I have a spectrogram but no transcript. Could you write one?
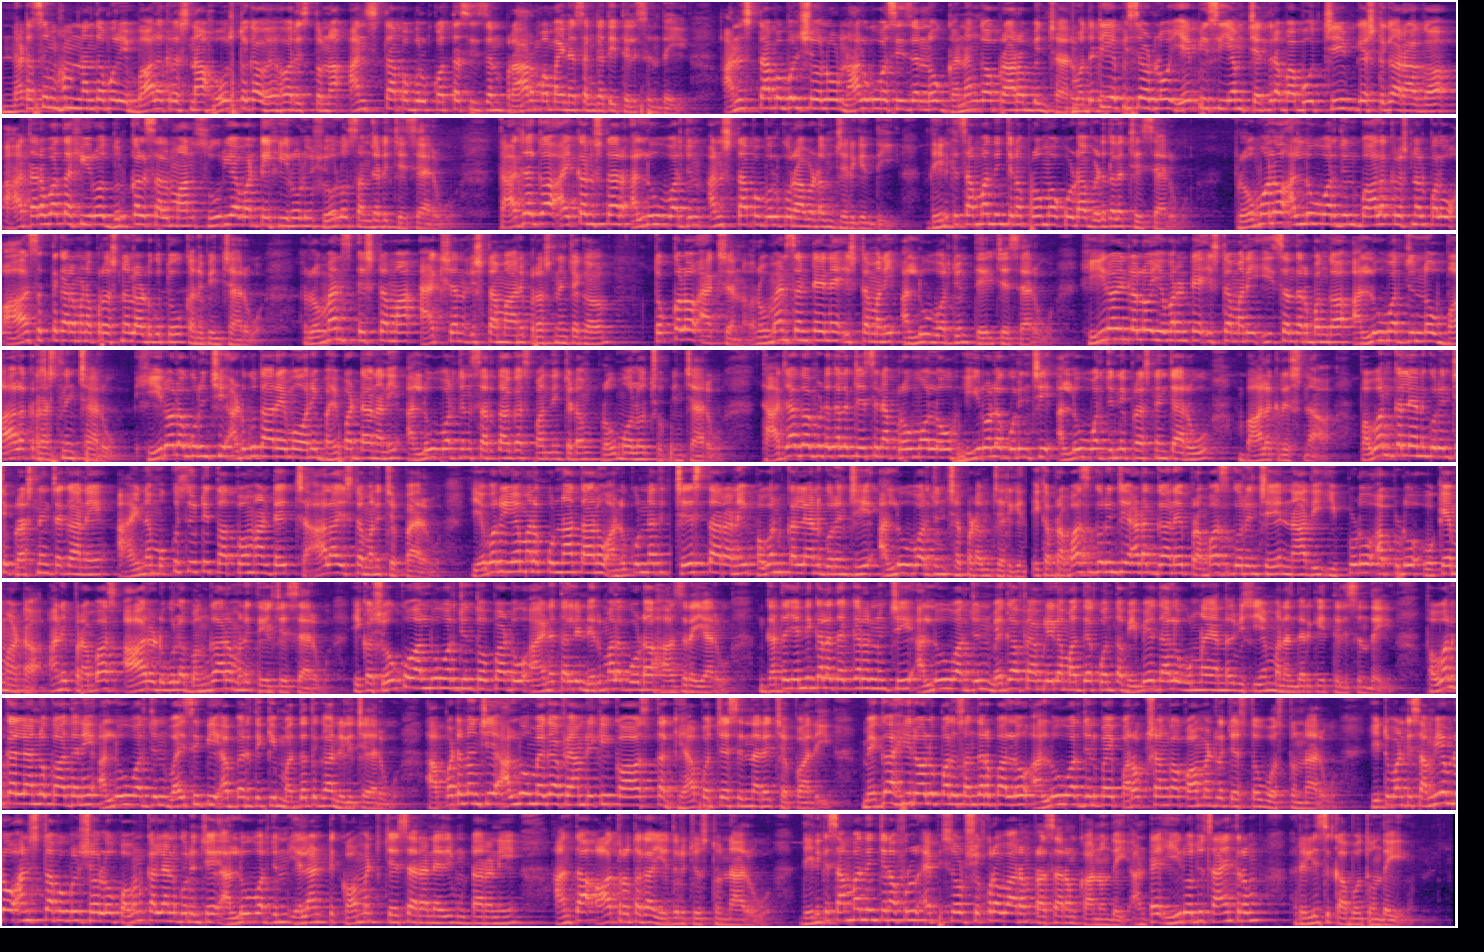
నటసింహం నందమూరి బాలకృష్ణ హోస్ట్గా వ్యవహరిస్తున్న అన్స్టాపబుల్ కొత్త సీజన్ ప్రారంభమైన సంగతి తెలిసిందే. అన్స్టాపబుల్ షోలో నాలుగవ సీజన్ను ఘనంగా ప్రారంభించారు. మొదటి ఎపిసోడ్లో ఏపీ సీఎం చంద్రబాబు చీఫ్ గెస్ట్గా రాగా ఆ తర్వాత హీరో దుల్కర్ సల్మాన్ సూర్య వంటి హీరోలు షోలో సందడి చేశారు. తాజాగా ఐకాన్ స్టార్ అల్లు అర్జున్ అన్స్టాపబుల్కు రావడం జరిగింది. దీనికి సంబంధించిన ప్రోమో కూడా విడుదల చేశారు. ప్రోమోలో అల్లు అర్జున్ బాలకృష్ణలు పలు ఆసక్తికరమైన ప్రశ్నలు అడుగుతూ కనిపించారు. రొమాన్స్ ఇష్టమా యాక్షన్ ఇష్టమా అని ప్రశ్నించగా తొక్కలో యాక్షన్ రొమాన్స్ అంటేనే ఇష్టమని అల్లు అర్జున్ తేల్చేశారు. హీరోయిన్లలో ఎవరంటే ఇష్టమని ఈ సందర్భంగా అల్లు అర్జున్ను బాలక ప్రశ్నించారు. హీరోల గురించి అడుగుతారేమో అని భయపడ్డానని అల్లు అర్జున్ సరదాగా స్పందించడం ప్రోమోలో చూపించారు. తాజాగా విడుదల చేసిన ప్రోమోలో హీరోల గురించి అల్లు అర్జున్ని ప్రశ్నించారు బాలకృష్ణ. పవన్ కళ్యాణ్ గురించి ప్రశ్నించగానే ఆయన ముక్కుసూటి తత్వం అంటే చాలా ఇష్టమని చెప్పారు. ఎవరు ఏమనుకున్నా తాను అనుకున్నది చేస్తారని పవన్ కళ్యాణ్ గురించి అల్లు అర్జున్ చెప్పడం జరిగింది. ఇక ప్రభాస్ గురించి అడగగానే ప్రభాస్ గురించి నాది ఇప్పుడు అప్పుడు ఒకే మాట అని ప్రభాస్ ఆరడుగుల బంగారం అని తేల్చేశారు. ఇక షోకు అల్లు అర్జున్తో పాటు ఆయన తల్లి నిర్మల కూడా హాజరయ్యారు. గత ఎన్నికల దగ్గర నుంచి అల్లు అర్జున్ మెగా ఫ్యామిలీల మధ్య కొంత విభేదాలు ఉన్నాయన్న విషయం మనందరికీ తెలిసిందే. పవన్ కళ్యాణ్ను కాదని అల్లు అర్జున్ వైసీపీ అభ్యర్థికి మద్దతుగా నిలిచారు. అప్పటి నుంచి అల్లు మెగా ఫ్యామిలీకి కాస్త గ్యాప్ వచ్చేసిందనే చెప్పాలి. మెగా హీరోలు పలు సందర్భాల్లో అల్లు అర్జున్పై పరోక్షంగా కామెంట్లు చేస్తూ వస్తున్నారు. ఇటువంటి సమయంలో అన్స్టాపబుల్ షోలో పవన్ కళ్యాణ్ గురించి అల్లు అర్జున్ ఎలాంటి కామెంట్ చేశారనేది ఉంటారని అంతా ఆతృతగా ఎదురు చూస్తున్నారు దీనికి సంబంధించిన ఫుల్ ఎపిసోడ్ శుక్రవారం ప్రసారం కానుంది. అంటే ఈరోజు సాయంత్రం రిలీజ్ కాబోతుంది.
